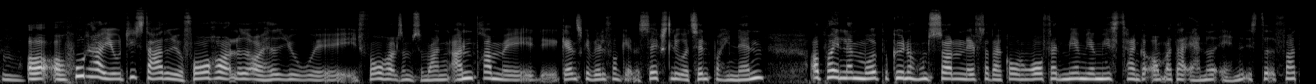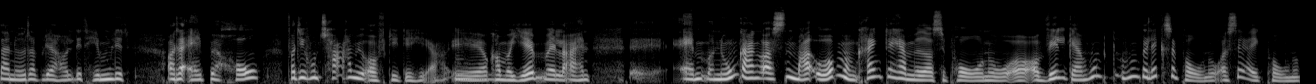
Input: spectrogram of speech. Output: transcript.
Mm. Og, og hun har jo, de startede jo forholdet og havde jo øh, et forhold som så mange andre med et øh, ganske velfungerende sexliv og tændt på hinanden. Og på en eller anden måde begynder hun sådan, efter der går nogle år, at mere og mere mistanke om, at der er noget andet, i stedet for, at der er noget, der bliver holdt lidt hemmeligt. Og der er et behov, fordi hun tager ham jo ofte i det her, øh, og kommer hjem, eller han øh, er og nogle gange også sådan meget åben omkring det her med at se porno, og, og vil gerne. Hun, hun vil ikke se porno, og ser ikke porno.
